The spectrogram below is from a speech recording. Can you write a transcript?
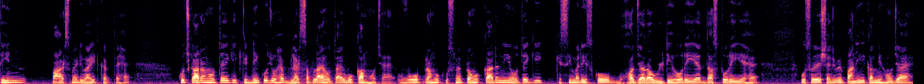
तीन पार्ट्स में डिवाइड करते हैं। कुछ कारण होते हैं कि किडनी को जो है ब्लड सप्लाई होता है, वो कम हो जाए। वो प्रमुख, उसमें प्रमुख कारण ये होते हैं कि किसी मरीज़ को बहुत ज़्यादा उल्टी हो रही है, दस्त हो रही है, उस वजह शरीर में पानी की कमी हो जाए,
